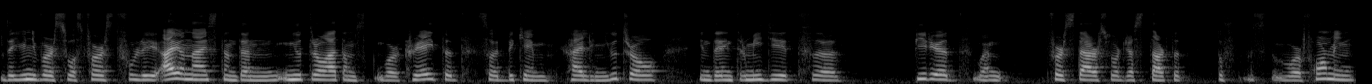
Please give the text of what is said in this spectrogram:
the universe was first fully ionized, and then neutral atoms were created, so it became highly neutral in the intermediate uh, period when first stars were just started to were forming.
